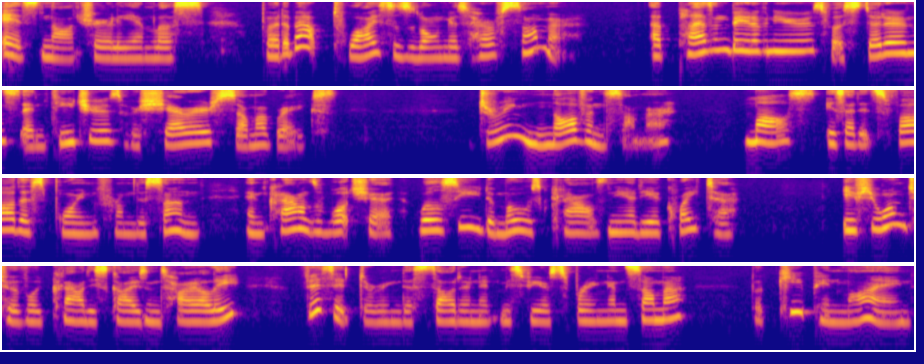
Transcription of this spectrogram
It's not really endless, but about twice as long as Earth's summer. A pleasant bit of news for students and teachers who cherish summer breaks. During northern summer, Mars is at its farthest point from the Sun, and clouds watcher will see the most clouds near the equator. If you want to avoid cloudy skies entirely, visit during the southern hemisphere spring and summer, but keep in mind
